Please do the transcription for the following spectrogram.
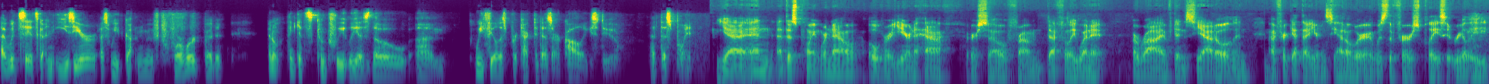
I would say it's gotten easier as we've gotten moved forward, but it, I don't think it's completely as though um, we feel as protected as our colleagues do at this point. Yeah, and at this point, we're now over a year and a half or so from definitely when it arrived in Seattle. And I forget that year in Seattle where it was the first place it really,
